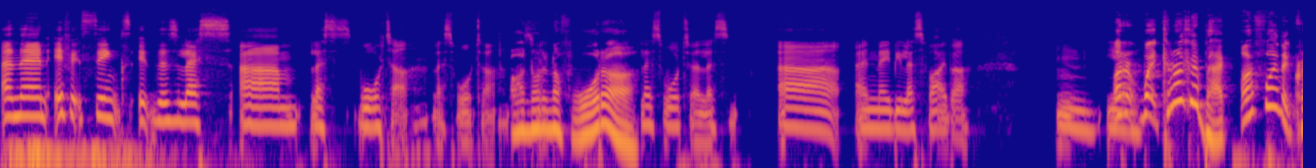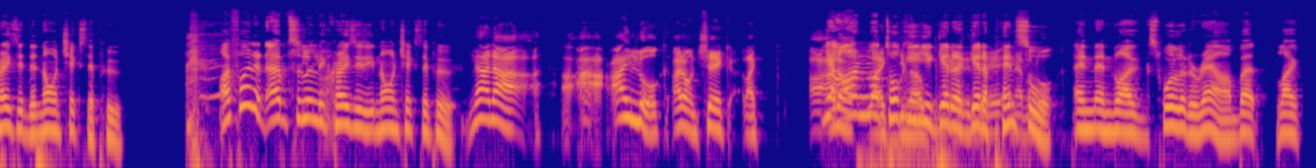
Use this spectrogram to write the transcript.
and then if it sinks, it there's less um less water, less water, oh, not enough water. less water, less uh, and maybe less fiber. Mm, yeah. I don't wait. Can I go back? I find it crazy that no one checks their poo. I find it absolutely crazy that no one checks their poo. No, no. I, I, I look. I don't check like I, I Yeah, don't, I'm not like, talking. You, know, get a get a there and pencil look. and and like swirl it around, but like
